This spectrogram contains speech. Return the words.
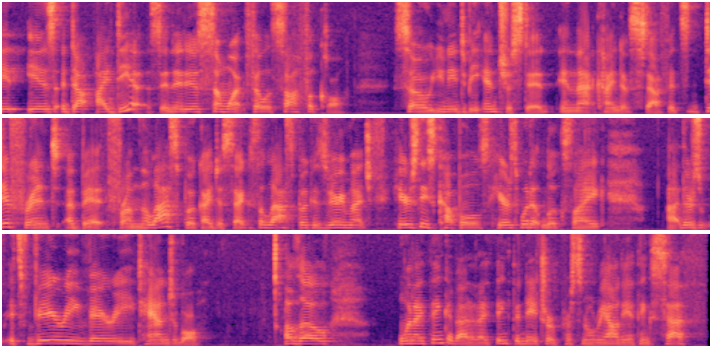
It is ideas and it is somewhat philosophical. So you need to be interested in that kind of stuff. It's different a bit from the last book I just said, because the last book is very much here's these couples, here's what it looks like. Uh, there's it's very very tangible. Although when I think about it, I think the nature of personal reality. I think Seth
